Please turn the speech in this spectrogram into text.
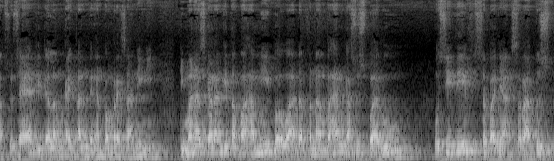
maksud saya di dalam kaitan dengan pemeriksaan ini. Di mana sekarang kita pahami bahwa ada penambahan kasus baru positif sebanyak 130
